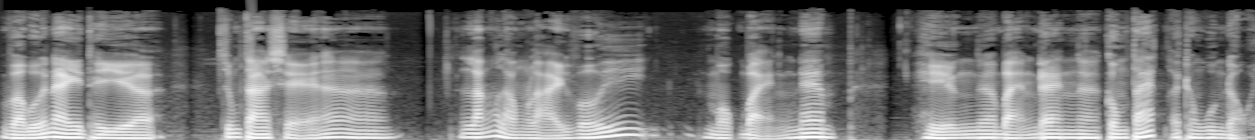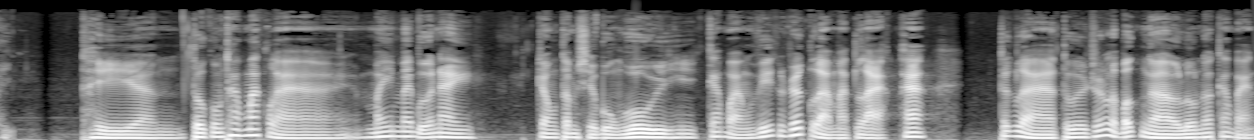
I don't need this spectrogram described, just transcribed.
Và bữa nay thì chúng ta sẽ lắng lòng lại với một bạn nam. Hiện bạn đang công tác ở trong quân đội. Thì tôi cũng thắc mắc là mấy mấy bữa nay trong tâm sự buồn vui các bạn viết rất là mạch lạc ha. Tức là tôi rất là bất ngờ luôn đó các bạn.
